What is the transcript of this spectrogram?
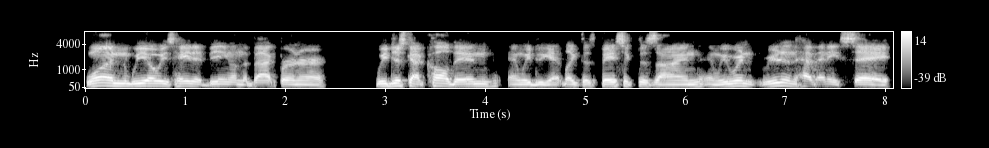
one, we always hated being on the back burner. We just got called in and we get like this basic design and we wouldn't we didn't have any say.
